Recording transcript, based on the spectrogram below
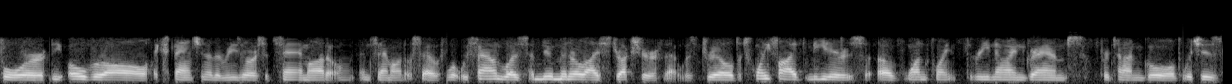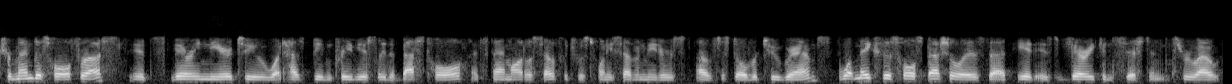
for the overall expansion of the resource at Sam Otto and Sam Otto South. What we found was a new mineralized structure that was drilled 25 meters of 1.39 grams per ton gold, which is tremendous hole for us. It's very near to what has been previously the best hole at Sam Otto South, which was 27 meters of just over 2 grams. What makes this hole special is that it is very consistent throughout.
